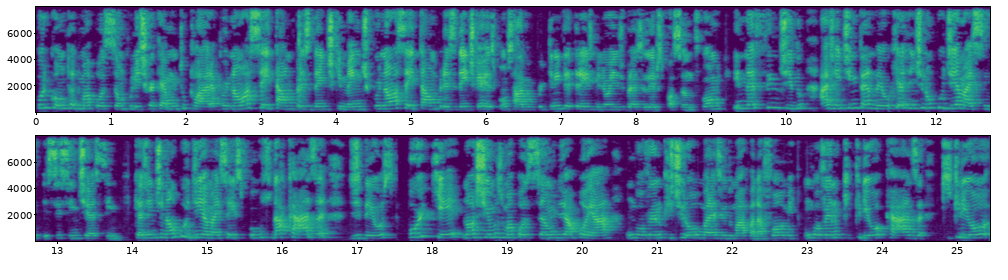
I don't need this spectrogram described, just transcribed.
por conta de uma posição política que é muito clara, por não aceitar um presidente que mente, por não aceitar um presidente que é responsável por 33 milhões de brasileiros passando fome. E nesse sentido, a gente entendeu que a gente não podia mais se sentir assim, que a gente não podia mais ser expulso da casa de Deus porque nós tínhamos uma posição de apoiar um governo que tirou o Brasil do mapa da fome, um governo que criou casa, que criou,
